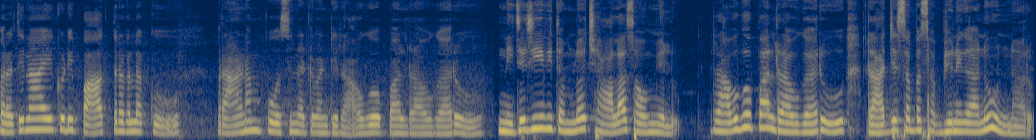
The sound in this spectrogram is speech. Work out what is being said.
ప్రతినాయకుడి పాత్రలకు ప్రాణం పోసినటువంటి రావుగోపాలరావు గారు నిజ జీవితంలో చాలా సౌమ్యులు. రావుగోపాలరావు గారు రాజ్యసభ సభ్యునిగాను ఉన్నారు.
